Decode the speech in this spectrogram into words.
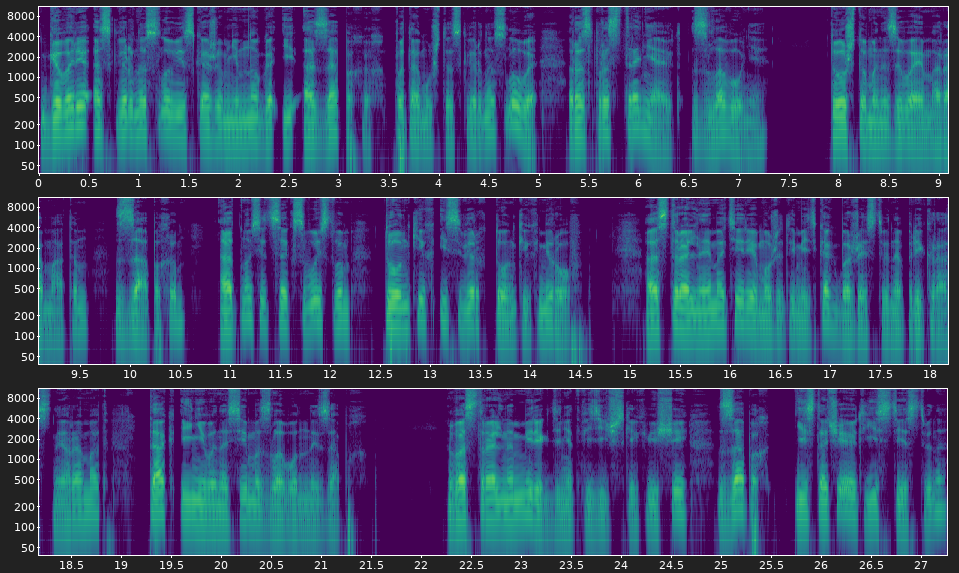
Говоря о сквернословии, скажем немного и о запахах, потому что сквернословы распространяют зловоние. То, что мы называем ароматом, запахом, относится к свойствам тонких и сверхтонких миров. Астральная материя может иметь как божественно прекрасный аромат, так и невыносимо зловонный запах. В астральном мире, где нет физических вещей, запах источают естественно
